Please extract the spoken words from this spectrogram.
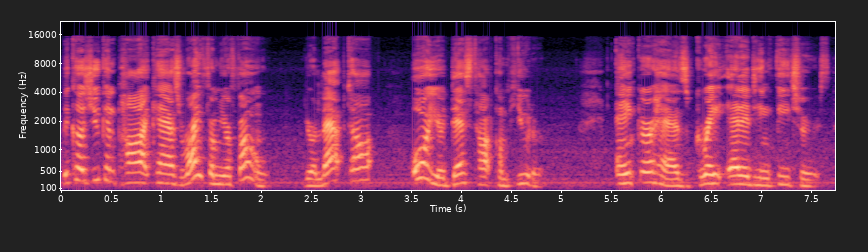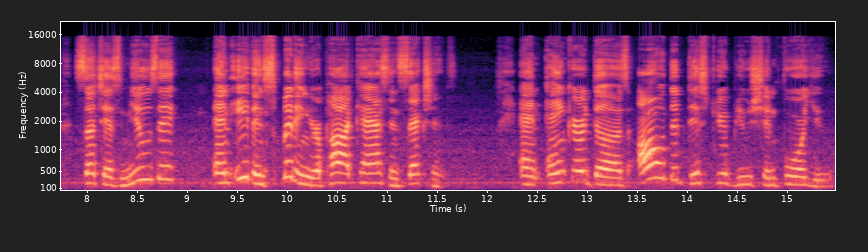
because you can podcast right from your phone, your laptop, or your desktop computer. Anchor has great editing features such as music and even splitting your podcast in sections and Anchor does all the distribution for you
